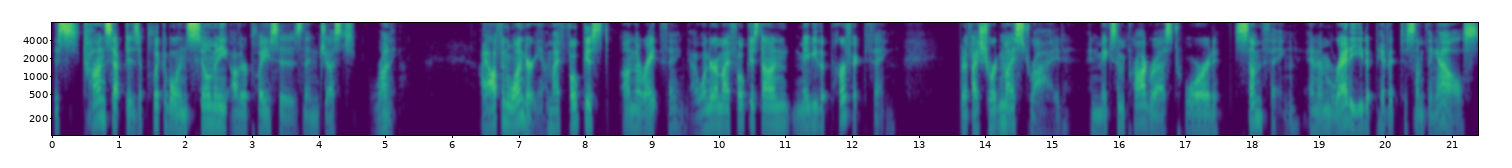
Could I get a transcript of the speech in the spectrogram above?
This concept is applicable in so many other places than just running. I often wonder, am I focused on the right thing? I wonder, am I focused on maybe the perfect thing? But if I shorten my stride and make some progress toward something and I'm ready to pivot to something else,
